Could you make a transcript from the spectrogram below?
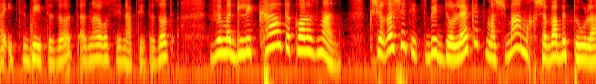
העצבית הזאת, הנוירוסינפטית הזאת, ומדליקה אותה כל הזמן. כשרשת עצבית דולקת, משמע המחשבה בפעולה.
